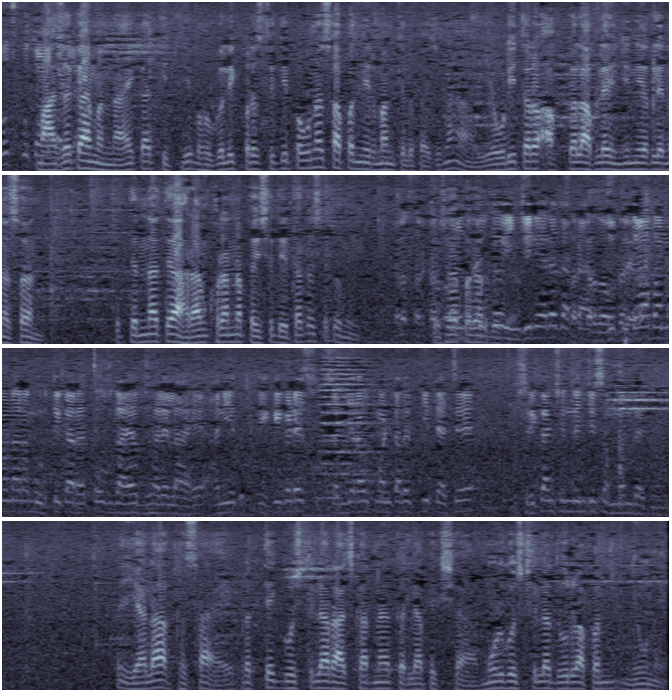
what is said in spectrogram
तोच पुतळा माझं. काय म्हणणं आहे का तिथली भौगोलिक परिस्थिती पाहूनच आपण निर्माण केलं पाहिजे ना. एवढी तर अक्कल आपल्या इंजिनियरले नसन. तर त्यांना त्या हरामखोरांना पैसे देता कसे तुम्ही? त्याला सरकार कशा परंतु पदार्थ तो देता? इंजिनियरच आता सरकार जो जबाबदार पुतळा बनवणारा मूर्तिकार आहे तोच गायब झालेला आहे. आणि एकीकडे संजय राऊत म्हणतात की त्याचे श्रीकांत शिंदेची संबंध आहेत म्हणून. याला कसं आहे प्रत्येक गोष्टीला राजकारण करण्यापेक्षा मूळ गोष्टीला दूर आपण नेऊ नये.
